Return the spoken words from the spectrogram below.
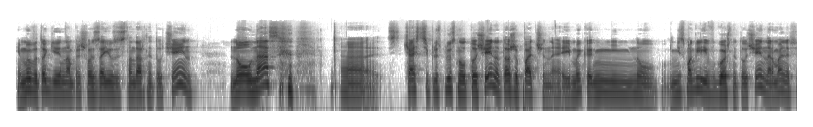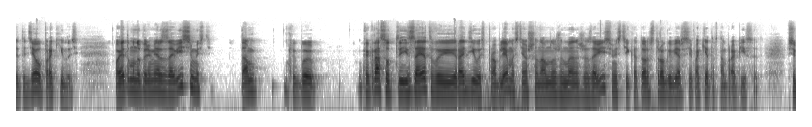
И мы в итоге нам пришлось заюзать стандартный toolchain, но у нас часть C++ на толчейна тоже патченная, и мы не, ну, не смогли в гошный толчейн нормально все это дело прокинуть. Поэтому, например, зависимость, там как бы как раз вот из-за этого и родилась проблема с тем, что нам нужен менеджер зависимости, который строго версии пакетов там прописывает. В C++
